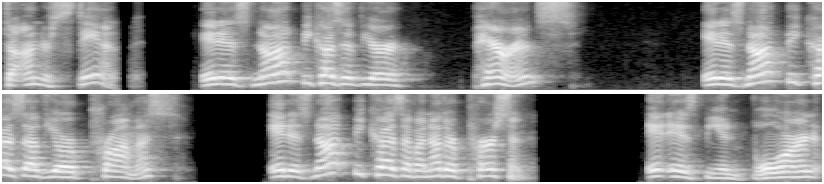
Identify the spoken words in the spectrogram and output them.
to understand. It is not because of your parents, it is not because of your promise, it is not because of another person. It is being born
